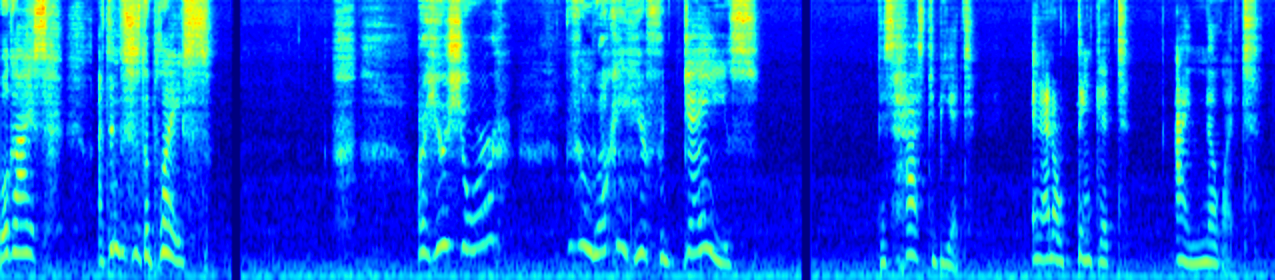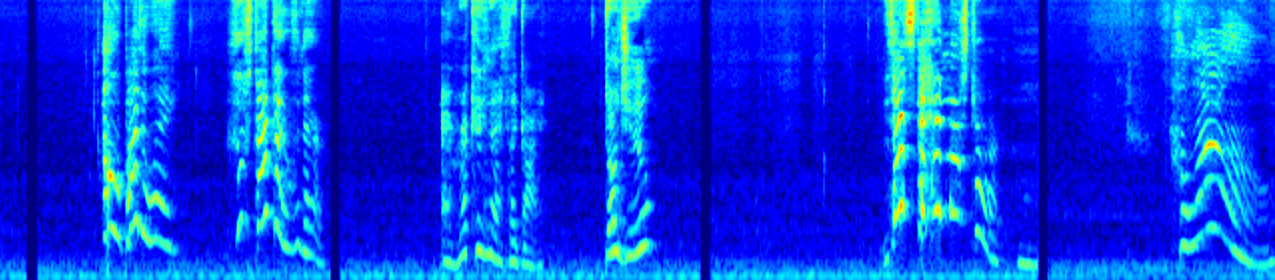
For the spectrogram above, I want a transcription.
Well, guys, I think this is the place. Are you sure? We've been walking here for days. This has to be it. And I don't think it. I know it. Oh, by the way, who's that guy over there? I recognize that guy. Don't you? That's the headmaster. Hmm. Hello.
